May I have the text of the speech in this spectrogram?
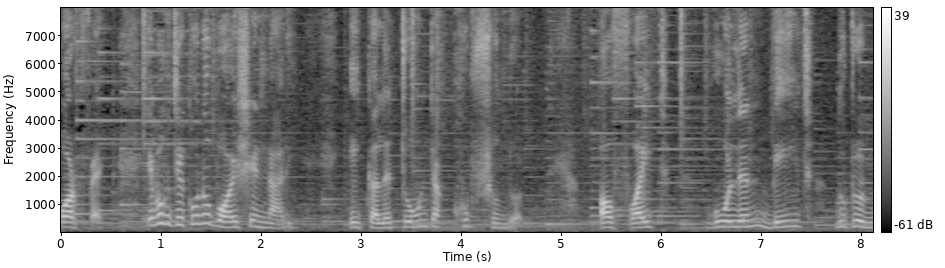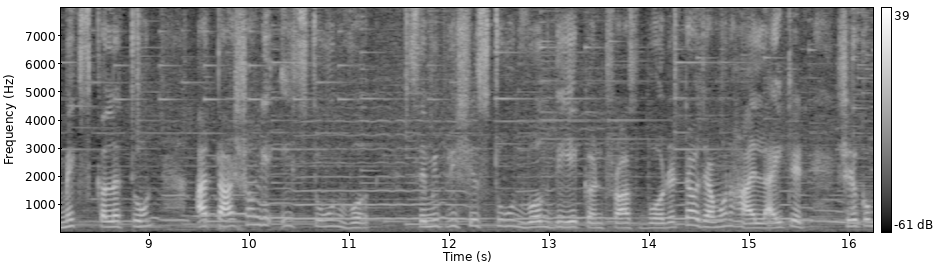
পারফেক্ট এবং যে কোনো বয়সের নারী, এই কালার টোনটা খুব সুন্দর। অফ হোয়াইট গোল্ডেন বেজ দুটোর মিক্স কালার টোন আর তার সঙ্গে এই stone work semi precious stone work দিয়ে কন্ট্রাস্ট বর্ডারটাও যেমন হাইলাইটেড সেরকম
